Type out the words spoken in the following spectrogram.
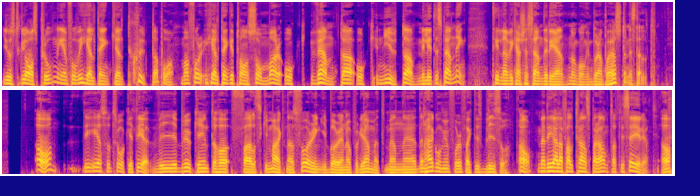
just glasprovningen får vi helt enkelt skjuta på. Man får helt enkelt ta en sommar och vänta och njuta med lite spänning till när vi kanske sänder det någon gång i början på hösten istället. Ja, det är så tråkigt det. Vi brukar ju inte ha falsk marknadsföring i början av programmet, men eh, den här gången får det faktiskt bli så. Ja, men det är i alla fall transparent att vi säger det. Ja.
